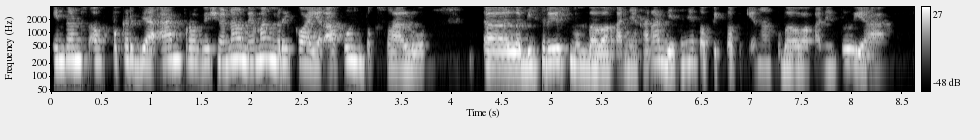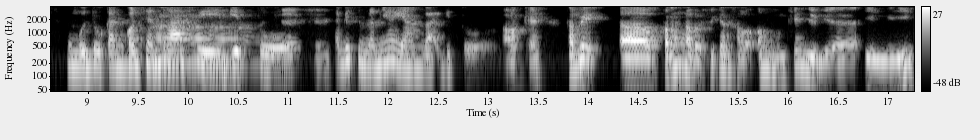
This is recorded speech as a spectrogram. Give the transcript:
in terms of pekerjaan profesional memang require aku untuk selalu uh, lebih serius membawakannya karena biasanya topik-topik yang aku bawakan itu ya membutuhkan konsentrasi Ah, gitu Oke, oke. tapi sebenarnya ya nggak gitu Oke, tapi eh, pernah nggak berpikir kalau oh mungkin juga ini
